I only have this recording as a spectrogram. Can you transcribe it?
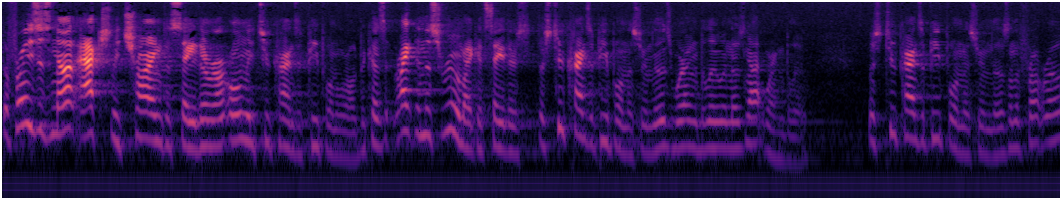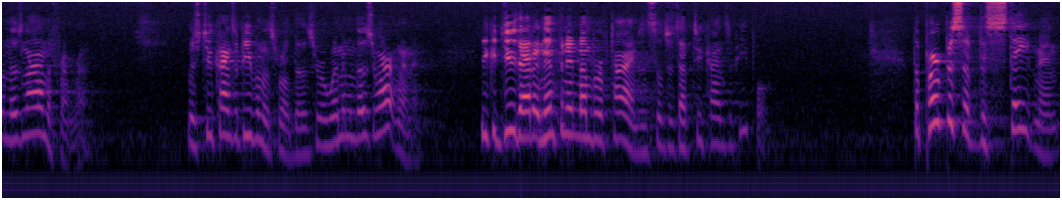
The phrase is not actually trying to say there are only two kinds of people in the world, because right in this room, I could say there's, there's two kinds of people in this room those wearing blue and those not wearing blue. There's two kinds of people in this room those on the front row and those not on the front row. There's two kinds of people in this world those who are women and those who aren't women. You could do that an infinite number of times and still just have two kinds of people. The purpose of this statement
